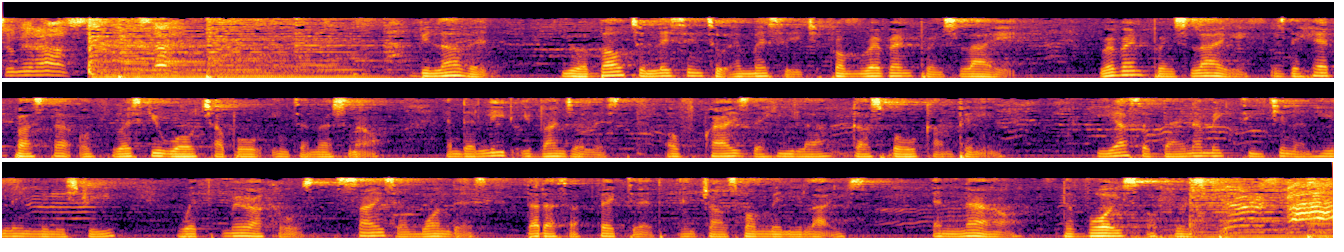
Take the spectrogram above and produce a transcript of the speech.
Sing it out. Say. Beloved, you are about to listen to a message from Reverend Prince Lai. Reverend Prince Lai is the head pastor of Rescue World Chapel International and the lead evangelist of Christ the Healer Gospel Campaign. He has a dynamic teaching and healing ministry with miracles, signs, and wonders that has affected and transformed many lives. And now, the voice of rescue.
